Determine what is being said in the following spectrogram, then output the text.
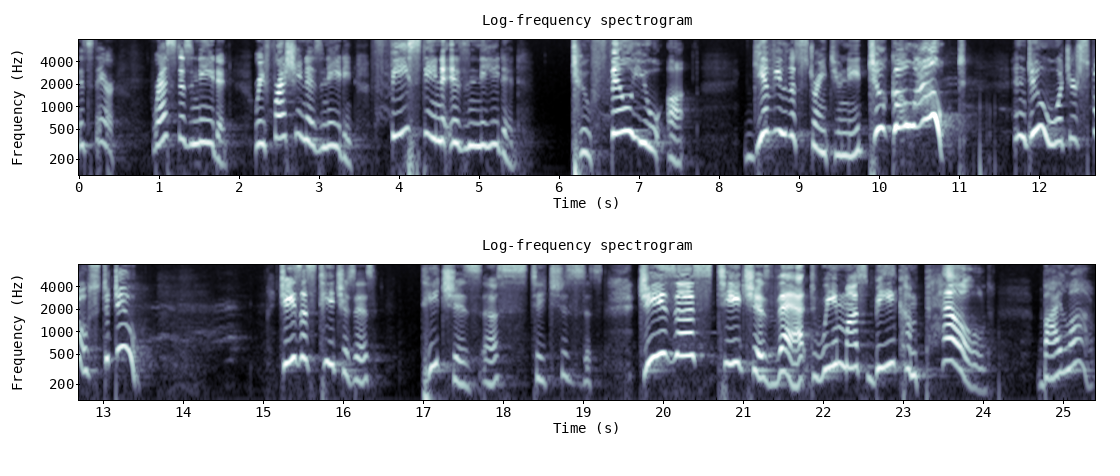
It's there. Rest is needed. Refreshing is needed. Feasting is needed to fill you up, give you the strength you need to go out and do what you're supposed to do. Jesus teaches us, teaches us, teaches us. Jesus teaches that we must be compelled by love.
